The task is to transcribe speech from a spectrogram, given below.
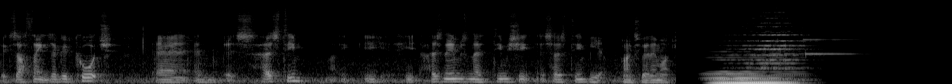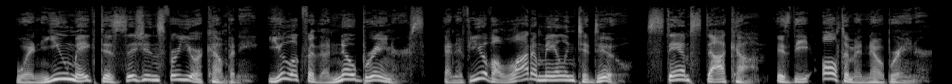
because I think he's a good coach, and, and it's his team. He, he, he, his name's in the team sheet. It's his team. Yeah, thanks very much. When you make decisions for your company, you look for the no brainers. And if you have a lot of mailing to do, stamps.com is the ultimate no brainer.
